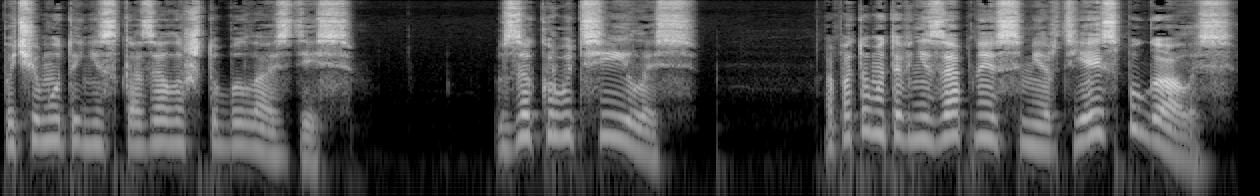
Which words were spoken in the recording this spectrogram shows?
Почему ты не сказала, что была здесь? Закрутилась. А потом эта внезапная смерть. Я испугалась.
